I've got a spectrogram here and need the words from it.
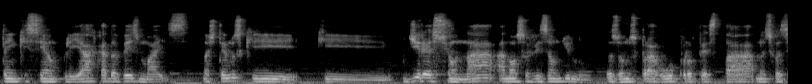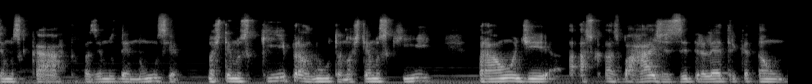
tem que se ampliar cada vez mais. Nós temos que, que direcionar a nossa visão de luta. Nós vamos para a rua protestar, nós fazemos carta, fazemos denúncia, nós temos que ir para a luta, nós temos que ir para onde as, as barragens hidrelétricas estão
